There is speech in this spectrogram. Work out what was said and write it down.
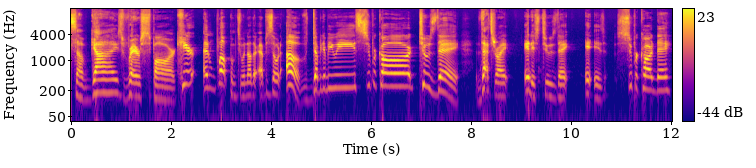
What's up, guys? Rare Spark here, and welcome to another episode of WWE Supercard Tuesday. That's right, it is Tuesday. It is Supercard Day,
